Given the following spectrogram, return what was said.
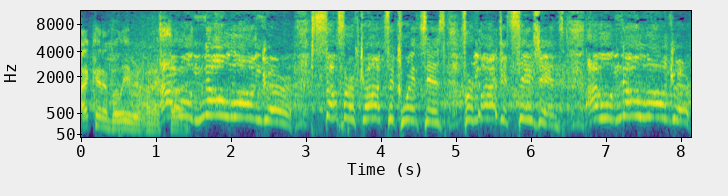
I couldn't believe it when I saw it. I saw will no longer suffer consequences for my decisions. I will no longer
